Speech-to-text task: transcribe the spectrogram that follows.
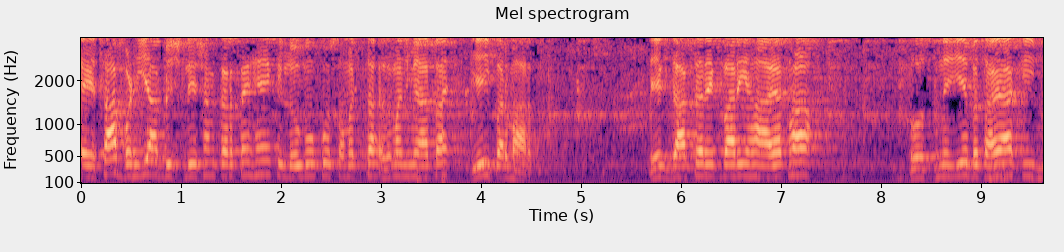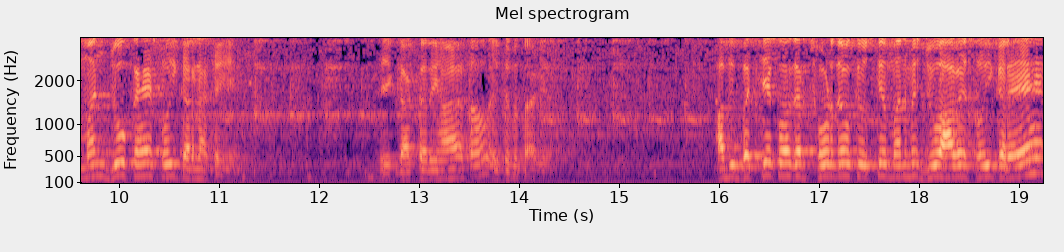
ऐसा बढ़िया विश्लेषण करते हैं कि लोगों को समझता, समझ में आता है, यही परमार्थ। एक डॉक्टर एक बार यहाँ आया था तो उसने ये बताया कि मन जो कहे सो ही करना चाहिए। एक डॉक्टर यहाँ आया था ऐसे बता गया। अभी बच्चे को अगर छोड़ दो कि उसके मन में जो आवे, सोई करे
